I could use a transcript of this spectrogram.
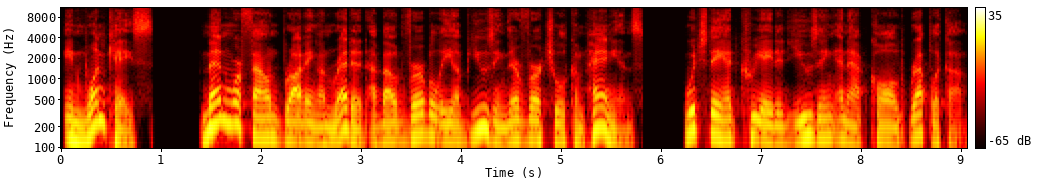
In one case, men were found brooding on Reddit about verbally abusing their virtual companions, which they had created using an app called Replika.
